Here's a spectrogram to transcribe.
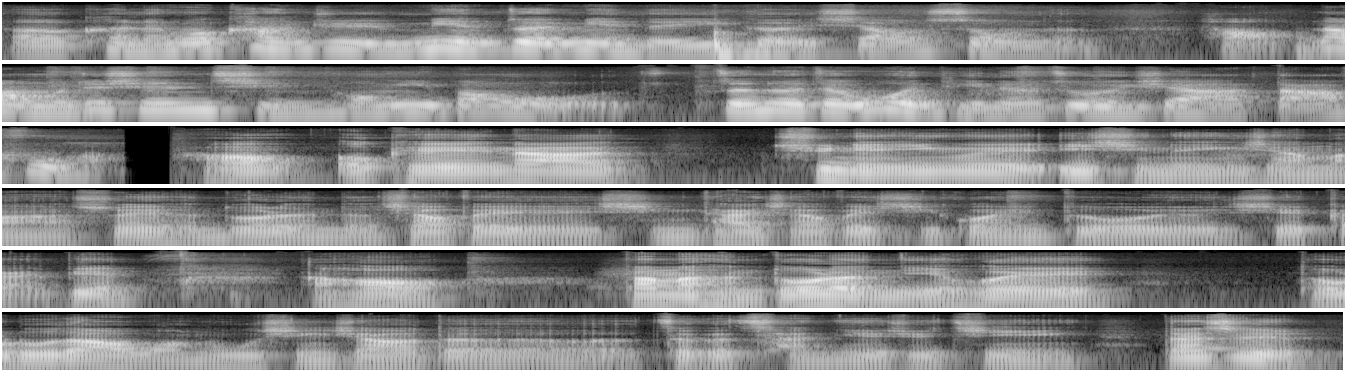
呃可能会抗拒面对面的一个销售呢？好，那我们就先请弘毅帮我针对这个问题呢做一下答复好。好，OK，那去年因为疫情的影响嘛，所以很多人的消费形态、消费习惯也都有一些改变，然后。当然，很多人也会投入到网络行销的这个产业去经营，但是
